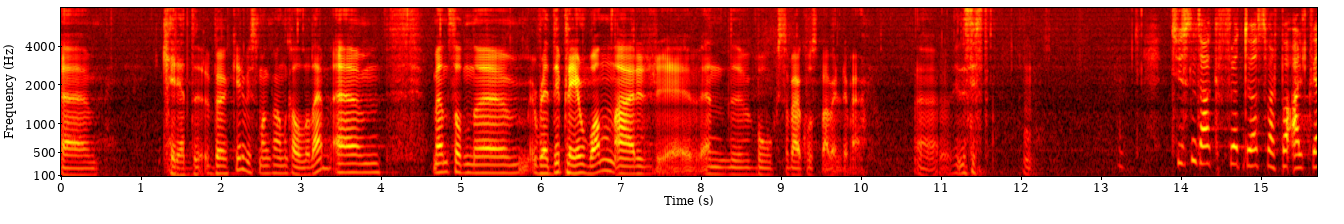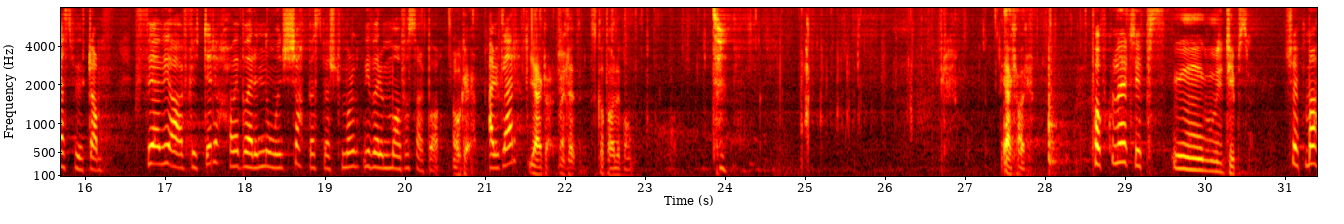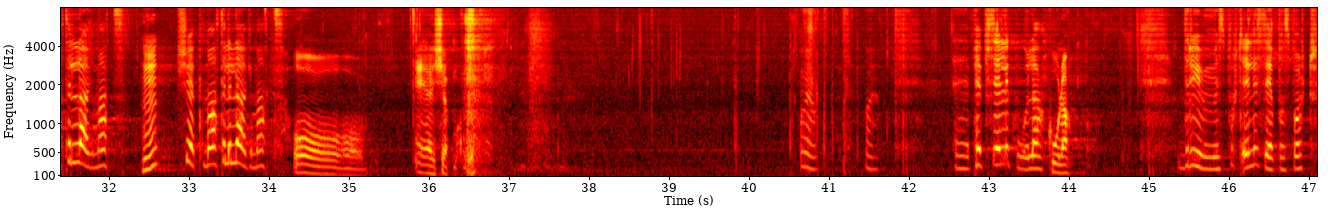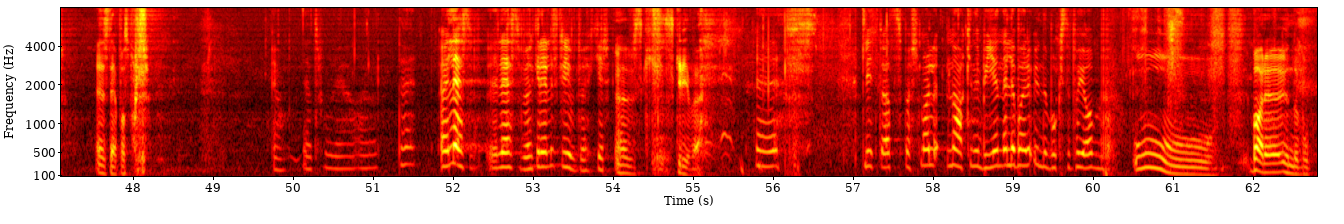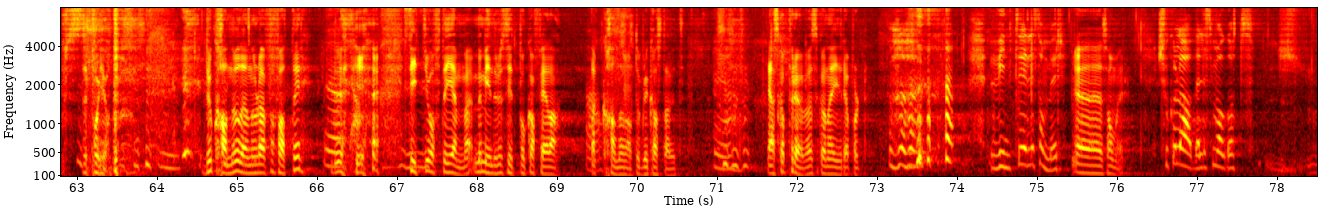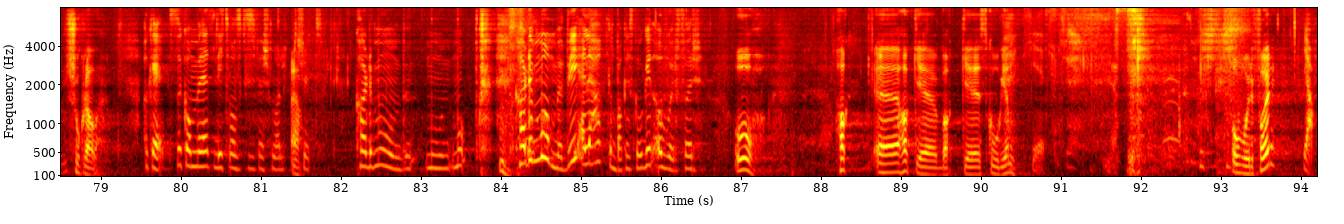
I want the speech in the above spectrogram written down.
uh, kred-bøker, hvis man kan kalle det det. Eh, men sånn uh, Ready Player One er uh, en bok som jeg har kost meg veldig med uh, i det siste. Mm. Tusen takk for at du har svart på alt vi har spurt om. Før vi avslutter, har vi bare noen kjappe spørsmål vi bare må få svar på. Ok. Er du klar? Jeg er klar. Vent litt. Skal ta litt vann. Jeg er klar. Popkorn eller chips? Mm, chips. Kjøpemat eller lage mat? Hmm? Kjøpemat eller lage mat? Og jeg kjøper mat. Oh, ja. Oh, ja. eh, Pepsi eller Cola? Cola. Drive med sport eller se på sport? Eh, se på sport. Ja, jeg tror det er det. Eh, lese, lesebøker eller skrivebøker? Eh, sk skrive. Litt rart spørsmål. Naken i byen eller bare underbukse på jobb? Oh, bare underbukse på jobb. Du kan jo det når du er forfatter. Du sitter jo ofte hjemme, med mindre du sitter på kafé. Da Da kan det at du blir kasta ut. Jeg skal prøve, så kan jeg gi rapport. Vinter eller sommer? Eh, sommer. Sjokolade eller smågodt? Sjokolade. Ok, Så kommer et litt vanskelig spørsmål til slutt. Kardemommeby eller Hakkebakkeskogen, og hvorfor? Oh, hak, eh, Hakkebakkeskogen. Yes. yes. Og hvorfor? Ja.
